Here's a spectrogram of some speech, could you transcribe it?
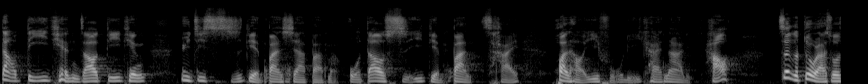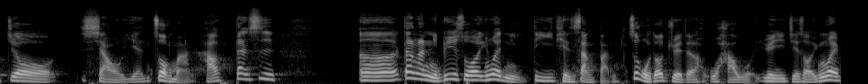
到第一天，你知道第一天预计十点半下班嘛？我到十一点半才换好衣服离开那里。好，这个对我来说就小严重嘛。好，但是呃，当然你必须说，因为你第一天上班，这我都觉得我好，我愿意接受。因为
